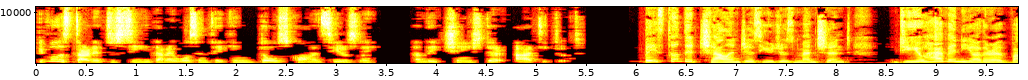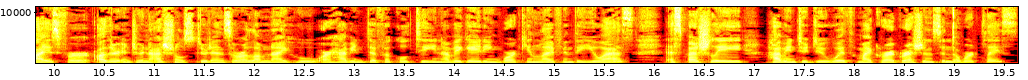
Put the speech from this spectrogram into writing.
people started to see that I wasn't taking those comments seriously and they changed their attitude. Based on the challenges you just mentioned, do you have any other advice for other international students or alumni who are having difficulty navigating working life in the US, especially having to do with microaggressions in the workplace?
